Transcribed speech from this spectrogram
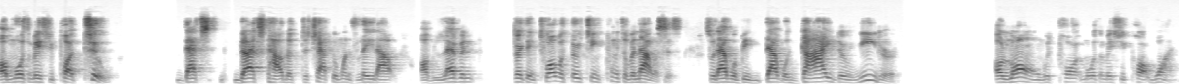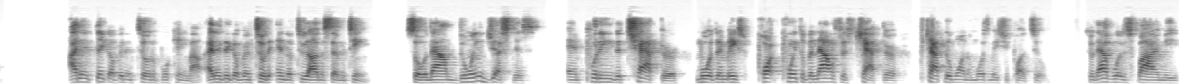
of Moors and Masonry Part Two that's that's how the, the chapter one is laid out of 11 13 12 or 13 points of analysis. So that would be that would guide the reader along with part more than makes you part one. I didn't think of it until the book came out. I didn't think of it until the end of 2017 so now i'm doing justice and putting the chapter more than makes part points of analysis chapter chapter one of more than makes you part two. So that what inspired me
